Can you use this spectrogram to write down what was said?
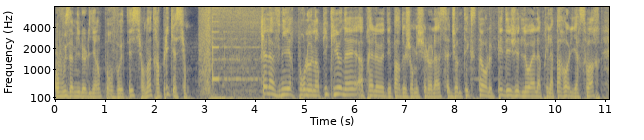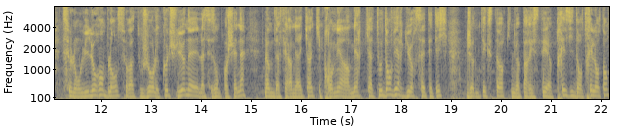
On vous a mis le lien pour voter sur notre application. Quel avenir pour l'Olympique lyonnais Après le départ de Jean-Michel Aulas, John Textor, le PDG de l'OL, a pris la parole hier soir. Selon lui, Laurent Blanc sera toujours le coach lyonnais la saison prochaine. L'homme d'affaires américain qui promet un mercato d'envergure cet été. John Textor qui ne va pas rester président très longtemps.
